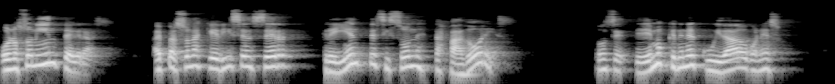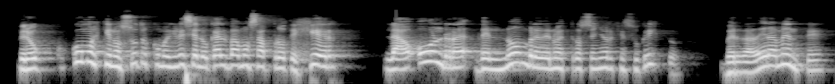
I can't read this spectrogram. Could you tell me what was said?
o no son íntegras. Hay personas que dicen ser creyentes y son estafadores. Entonces, tenemos que tener cuidado con eso. Pero, ¿cómo es que nosotros como iglesia local vamos a proteger la honra del nombre de nuestro Señor Jesucristo? Verdaderamente,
